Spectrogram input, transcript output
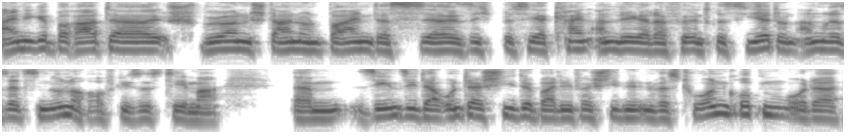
einige Berater schwören Stein und Bein, dass äh, sich bisher kein Anleger dafür interessiert und andere setzen nur noch auf dieses Thema. Ähm, sehen Sie da Unterschiede bei den verschiedenen Investorengruppen oder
